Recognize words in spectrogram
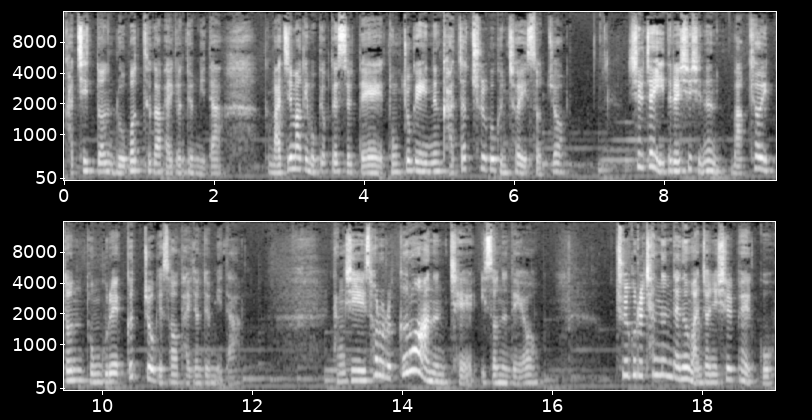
같이 있던 로버트가 발견됩니다. 그 마지막에 목격됐을 때 동쪽에 있는 가짜 출구 근처에 있었죠. 실제 이들의 시신은 막혀 있던 동굴의 끝쪽에서 발견됩니다. 당시 서로를 끌어안은 채 있었는데요. 출구를 찾는 데는 완전히 실패했고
